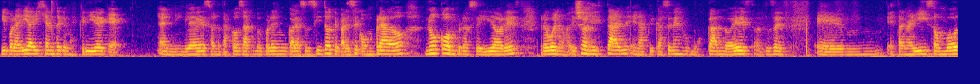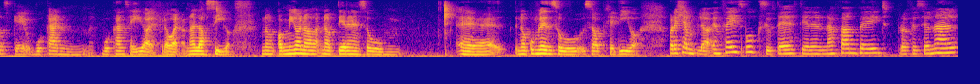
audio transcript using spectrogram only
y por ahí hay gente que me escribe que en inglés o en otras cosas que me ponen corazoncitos que parece comprado, no compro seguidores, pero bueno, ellos están en aplicaciones buscando eso, entonces em, están ahí, son bots que buscan, buscan seguidores, pero bueno, no los sigo, no, conmigo no, no obtienen su, eh, no cumplen su, su objetivo. Por ejemplo, en Facebook, si ustedes tienen una fanpage profesional,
